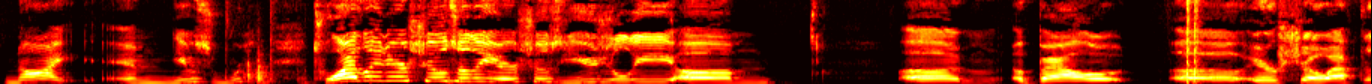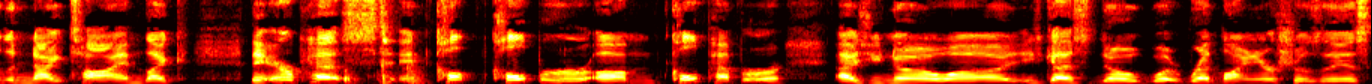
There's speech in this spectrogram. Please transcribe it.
Tonight and he was re- Twilight air shows are the air shows usually um um about uh air show after the nighttime like the Air Fest and Cul- Culper um Culpeper as you know uh you guys know what Redline air shows is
